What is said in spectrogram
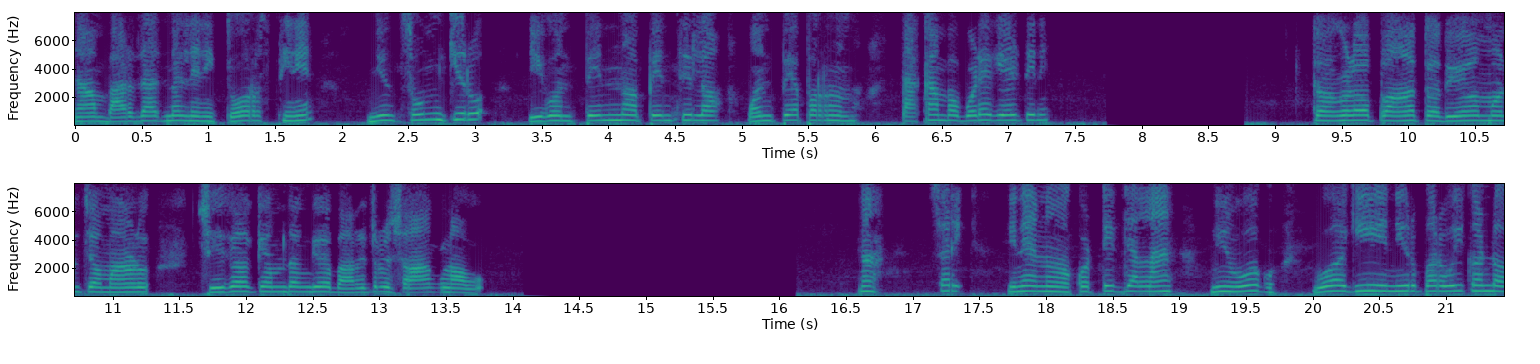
ನಾನು ಬರ್ದಾದ್ಮೇಲೆ ನಿನಗೆ ತೋರಿಸ್ತೀನಿ. ನೀನ್ ಸುಮ್ಕಿರು. ಈಗ ಒಂದು ಪೆನ್ನು, ಪೆನ್ಸಿಲ್, ಒಂದು ಪೇಪರ್ ತಕೊಂಬ ಬೊಡೆಗೆ ಹೇಳ್ತೀನಿ. ತಗೊಳಪ್ಪ ಅದೇನ್ ಮಂಚ ಮಾಡು. ಸಿಗಾಕೆಂದಂಗೆ ಬಾರಿದ್ರು ಸಾಕು ನಾವು. ಸರಿ. ಇನ್ನೇನು ಕೊಟ್ಟಿದ್ದಲ್ಲ? ನೀವು ಹೋಗು. ಹೋಗಿ ನೀರು ಪರ ಉಯ್ಕೊಂಡು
